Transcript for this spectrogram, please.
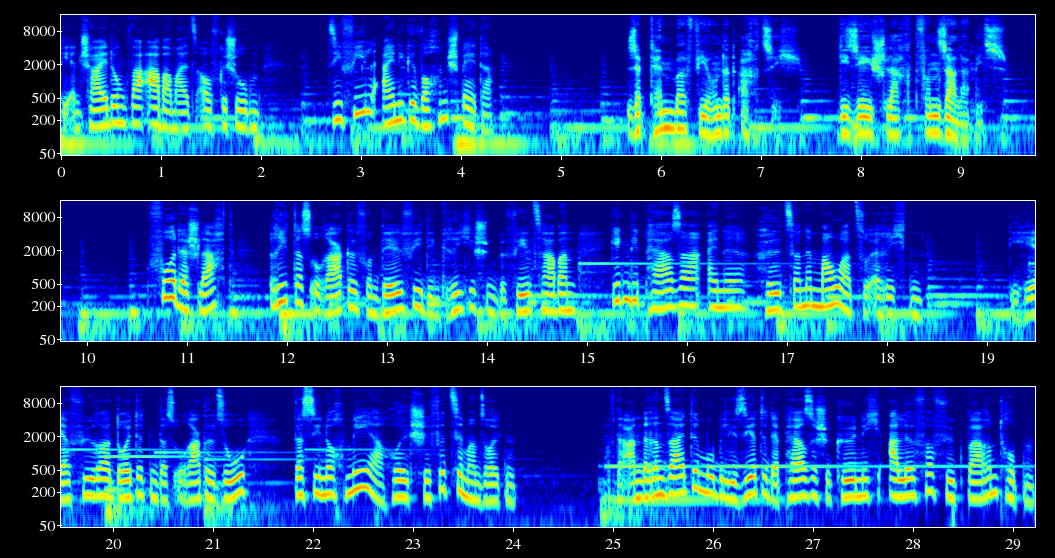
Die Entscheidung war abermals aufgeschoben. Sie fiel einige Wochen später. September 480. Die Seeschlacht von Salamis. Vor der Schlacht riet das Orakel von Delphi den griechischen Befehlshabern, gegen die Perser eine hölzerne Mauer zu errichten. Die Heerführer deuteten das Orakel so, dass sie noch mehr Holzschiffe zimmern sollten. Auf der anderen Seite mobilisierte der persische König alle verfügbaren Truppen.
